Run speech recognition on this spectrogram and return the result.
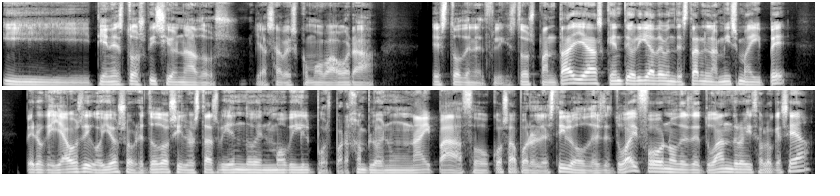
Y tienes dos visionados, ya sabes cómo va ahora esto de Netflix. Dos pantallas que en teoría deben de estar en la misma IP, pero que ya os digo yo, sobre todo si lo estás viendo en móvil, pues por ejemplo en un iPad o cosa por el estilo, o desde tu iPhone o desde tu Android o lo que sea,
